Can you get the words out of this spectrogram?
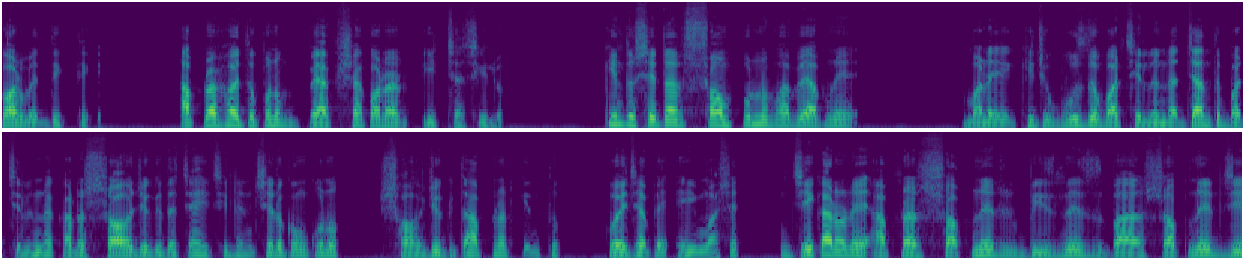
কর্মের দিক থেকে। আপনার হয়তো কোনো ব্যবসা করার ইচ্ছা ছিল, কিন্তু সেটার সম্পূর্ণভাবে আপনি মানে কিছু বুঝতে পারছিলেন না, জানতে পারছিলেন না, কারোর সহযোগিতা চাইছিলেন, সেরকম কোনো সহযোগিতা আপনার কিন্তু হয়ে যাবে এই মাসে। যে কারণে আপনার স্বপ্নের বিজনেস বা স্বপ্নের যে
